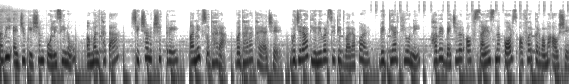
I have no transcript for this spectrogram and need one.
નવી એજ્યુકેશન પોલિસીનો અમલ થતા શિક્ષણ ક્ષેત્રે અનેક સુધારા વધારા થયા છે. ગુજરાત યુનિવર્સિટી દ્વારા પણ વિદ્યાર્થીઓને હવે બેચલર ઓફ સાયન્સના કોર્સ ઓફર કરવામાં આવશે.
